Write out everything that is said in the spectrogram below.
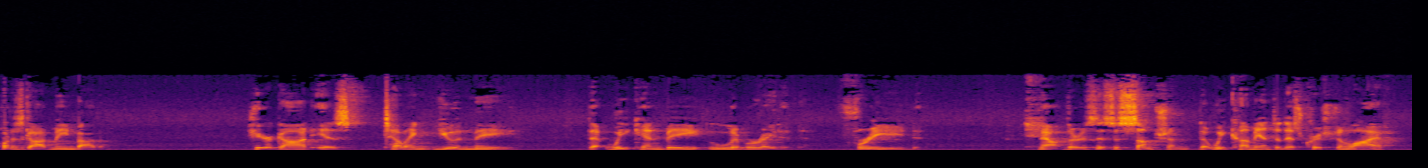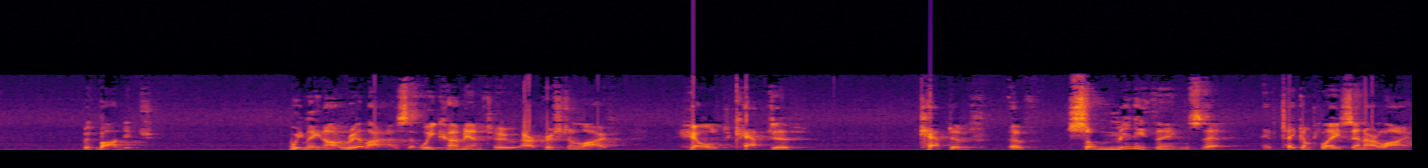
What does God mean by them? Here, God is telling you and me that we can be liberated, freed. Now, there is this assumption that we come into this Christian life with bondage. We may not realize that we come into our Christian life held captive, captive of so many things that have taken place in our life.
